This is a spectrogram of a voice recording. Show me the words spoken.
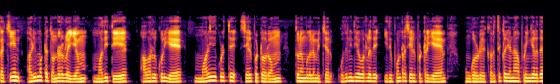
கட்சியின் அடிமட்ட தொண்டர்களையும் மதித்து அவர்களுக்குரிய மரியாதை கொடுத்து செயல்பட்டு வரும் துணை முதலமைச்சர் உதயநிதி அவர்களது இது போன்ற செயல் பற்றிய உங்களுடைய கருத்துக்கள் என்ன அப்படிங்கிறத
